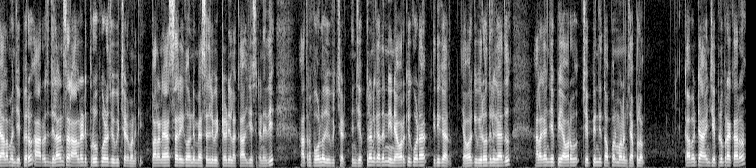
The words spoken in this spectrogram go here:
చాలామంది చెప్పారు. ఆ రోజు దిలాన్ సార్ ఆల్రెడీ ప్రూఫ్ కూడా చూపించాడు మనకి. పలానా యాసార్ కొన్ని మెసేజ్లు పెట్టాడు ఇలా కాల్ చేశాడు అనేది అతను ఫోన్లో చూపించాడు. నేను చెప్తున్నాను కదండి నేను ఎవరికి కూడా ఇది కాదు. ఎవరికి విరోధులు కాదు. అలాగని చెప్పి ఎవరు చెప్పింది తప్పని మనం చెప్పలేం. కాబట్టి ఆయన చెప్పిన ప్రకారం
